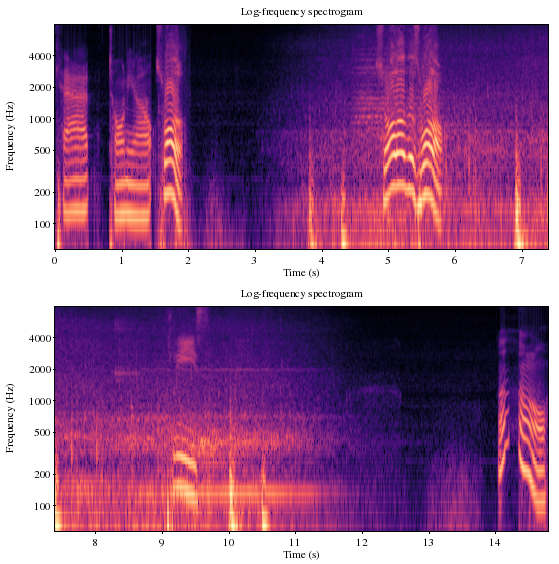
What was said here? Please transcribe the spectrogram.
Cat, Tawny Owl. Swallow. Swallow the swallow. Please. Oh.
